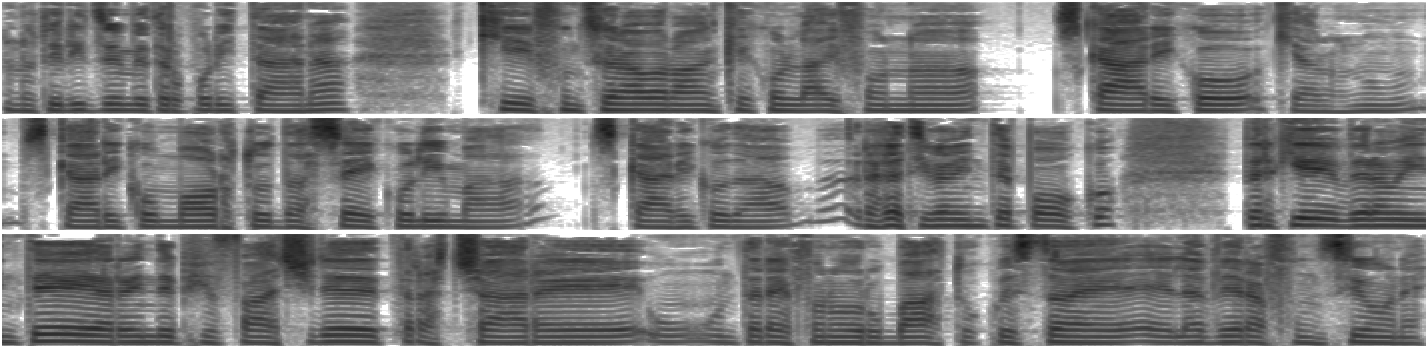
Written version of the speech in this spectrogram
l'utilizzo in metropolitana, che funzionavano anche con l'iPhone scarico, chiaro, non scarico morto da secoli, ma scarico da relativamente poco perché veramente rende più facile tracciare un, un telefono rubato. Questa è, è, la vera funzione.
